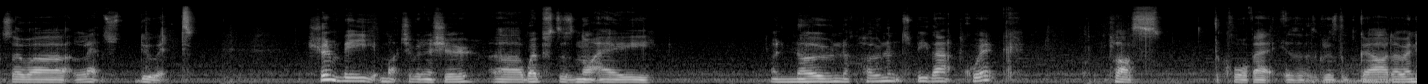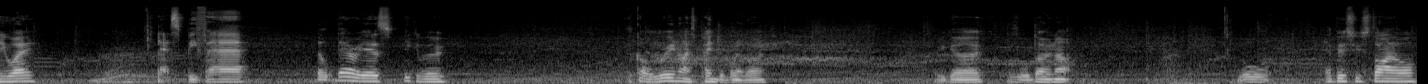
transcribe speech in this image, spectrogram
So uh, let's do it. Shouldn't be much of an issue. Uh, Webster's not a a known opponent to be that quick. Plus, the Corvette isn't as good as the Gallardo anyway. Let's be fair. Oh, there he is. Peekaboo. It's got a really nice paint job on it though. There we go. There's a little donut. Little Ebisu style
